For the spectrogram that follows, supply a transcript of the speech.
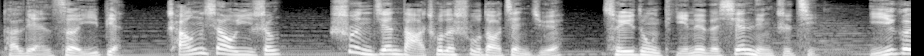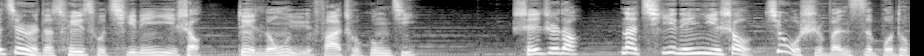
他脸色一变。长啸一声，瞬间打出了数道剑诀，催动体内的仙灵之气，一个劲儿地催促麒麟异兽对龙宇发出攻击。谁知道那麒麟异兽就是纹丝不动，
